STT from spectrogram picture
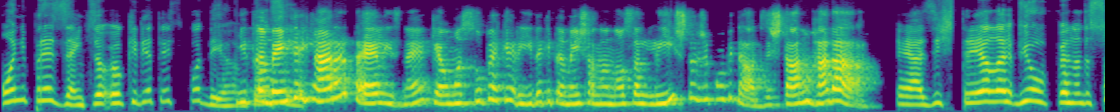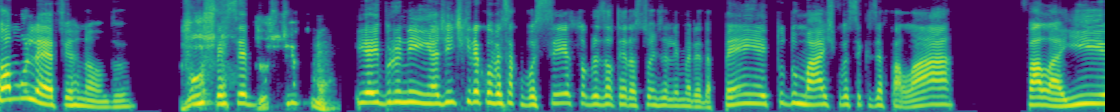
onipresentes. Eu, eu queria ter esse poder. E Então, também assim, tem Lara Teles, né? Que é uma super querida que também está na nossa lista de convidados, está no radar. é, as estrelas, viu, Fernanda? Só mulher, Fernando. Justo. Justíssimo. E aí, Bruninha, a gente queria conversar com você sobre as alterações da Lei Maria da Penha e tudo mais que você quiser falar. Fala aí.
